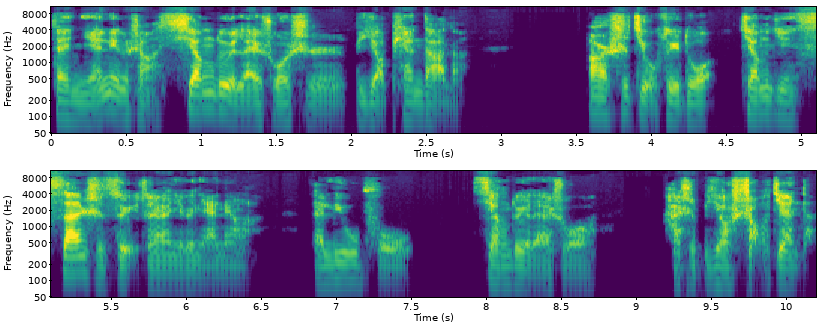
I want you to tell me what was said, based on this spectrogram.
在年龄上相对来说是比较偏大的，二十九岁多，将近三十岁这样一个年龄了，在利物浦相对来说还是比较少见的。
